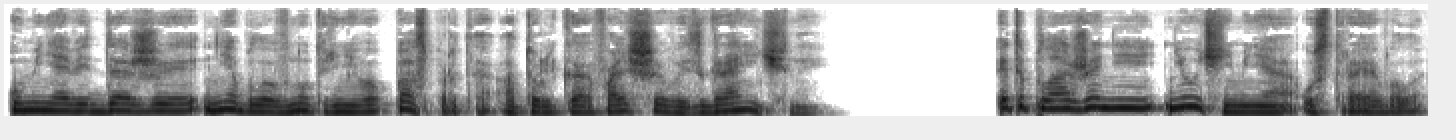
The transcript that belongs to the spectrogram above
У меня ведь даже не было внутреннего паспорта, а только фальшивый заграничный. Это положение не очень меня устраивало.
